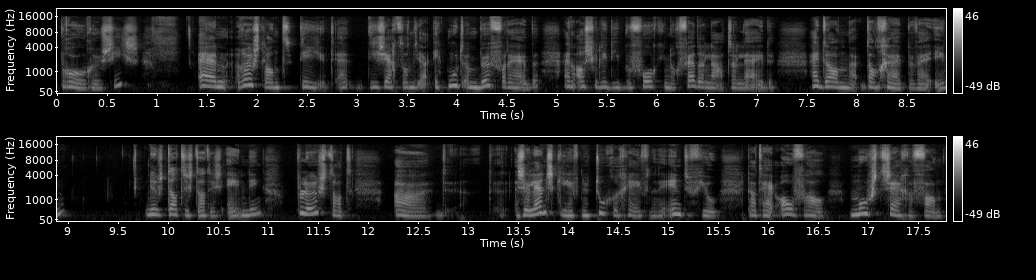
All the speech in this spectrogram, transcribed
pro-Russisch. En Rusland die, die zegt dan, ja, ik moet een buffer hebben. En als jullie die bevolking nog verder laten leiden, dan, dan grijpen wij in. Dus dat is, dat is één ding. Plus dat uh, Zelensky heeft nu toegegeven in een interview dat hij overal moest zeggen van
